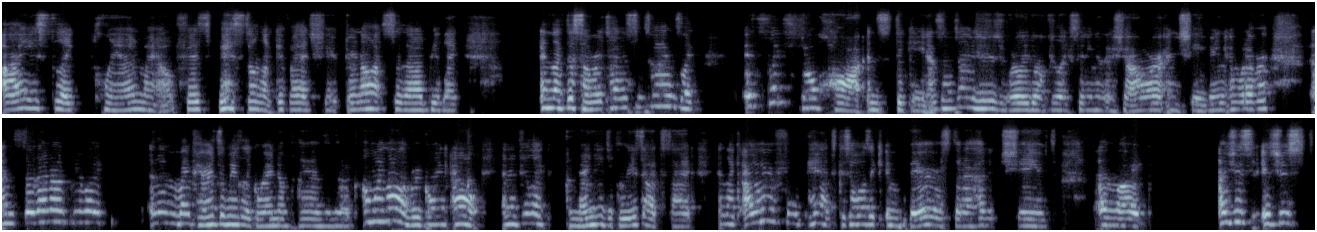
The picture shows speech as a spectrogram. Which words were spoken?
I used to like plan my outfits based on like if I had shaved or not. So that I'd be like, in like the summertime, sometimes like it's like so hot and sticky, and sometimes you just really don't feel like sitting in the shower and shaving and whatever. And so then I'd be like, and then my parents would make like random plans and they're like, oh my god, we're going out. And I feel like 90 degrees outside. And like I wear full pants because I was like embarrassed that I hadn't shaved. And like I just it's just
